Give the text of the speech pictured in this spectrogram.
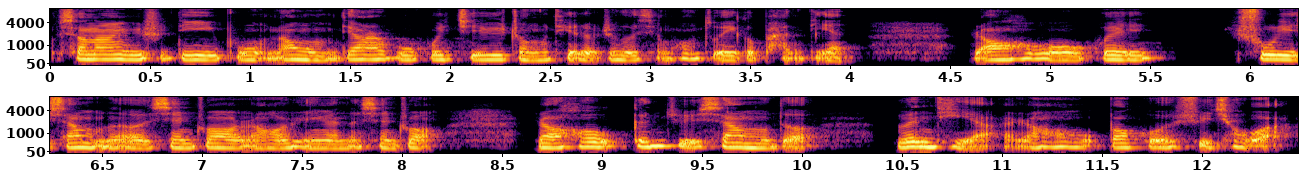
相当于是第一步。那我们第二步会基于整体的这个情况做一个盘点，然后会梳理项目的现状，然后人员的现状，然后根据项目的问题啊，然后包括需求啊，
